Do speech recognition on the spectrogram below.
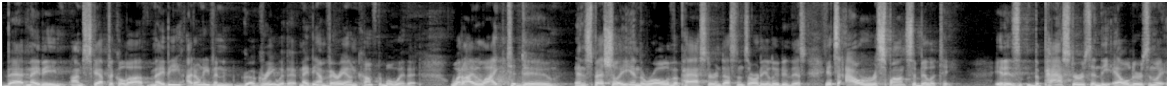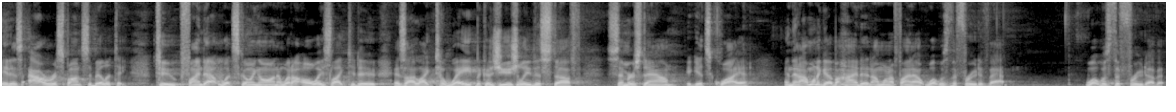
that maybe I'm skeptical of, maybe I don't even agree with it, maybe I'm very uncomfortable with it, what I like to do, and especially in the role of a pastor, and Dustin's already alluded to this, it's our responsibility. It is the pastors and the elders, and it is our responsibility to find out what's going on. And what I always like to do is I like to wait because usually this stuff simmers down, it gets quiet, and then I want to go behind it and I want to find out what was the fruit of that. What was the fruit of it?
